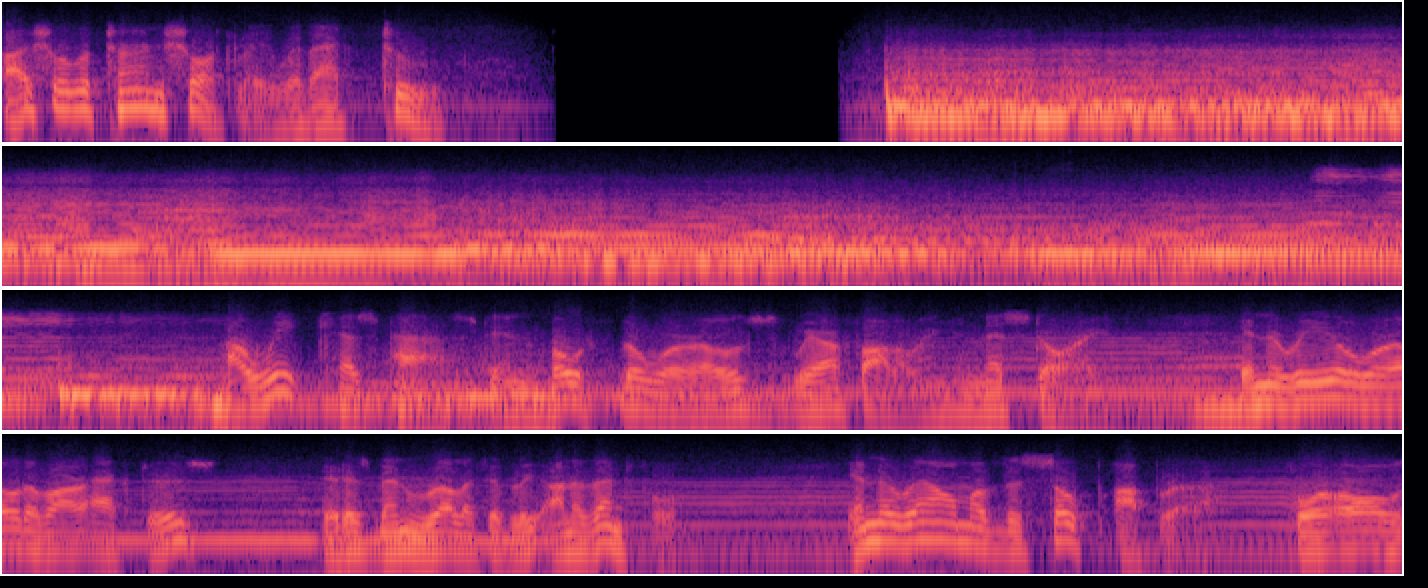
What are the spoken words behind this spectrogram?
I shall return shortly with Act Two. A week has passed in both the worlds we are following in this story. In the real world of our actors, it has been relatively uneventful. In the realm of the soap opera, for all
